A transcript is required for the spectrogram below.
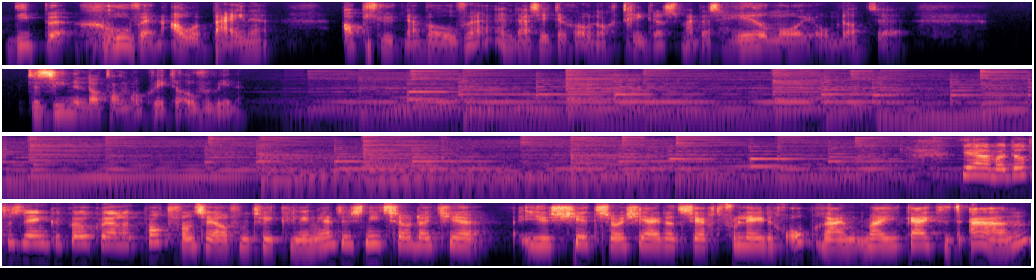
diepe groeven en oude pijnen absoluut naar boven. En daar zitten gewoon nog triggers. Maar dat is heel mooi om dat eh, te zien en dat dan ook weer te overwinnen. Ja, maar dat is denk ik ook wel het pad van zelfontwikkeling. Hè? Het is niet zo dat je je shit, zoals jij dat zegt, volledig opruimt. Maar je kijkt het aan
